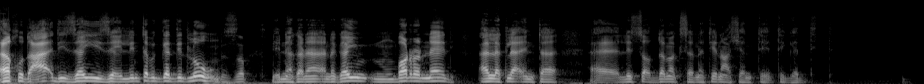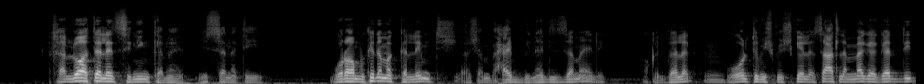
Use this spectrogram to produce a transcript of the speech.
آخد عقدي زي زي اللي أنت بتجدد لهم. بالظبط. لأنك أنا أنا جاي من بره النادي. قال لك لا أنت آه لسه قدامك سنتين عشان تجدد. خلوها ثلاث سنين كمان مش سنتين. ورغم كده ما اتكلمتش عشان بحب نادي الزمالك. واخد بالك. وقلت مش مشكلة. ساعة لما أجي أجدد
